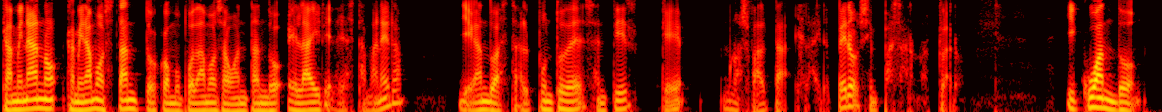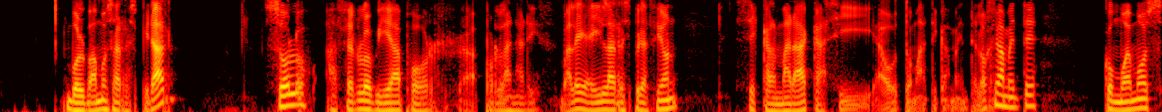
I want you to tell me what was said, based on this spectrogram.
caminamos tanto como podamos aguantando el aire de esta manera, llegando hasta el punto de sentir que nos falta el aire, pero sin pasarnos, claro. Y cuando volvamos a respirar, solo hacerlo vía por, por la nariz, ¿vale? Y ahí la respiración se calmará casi automáticamente. Lógicamente, como hemos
